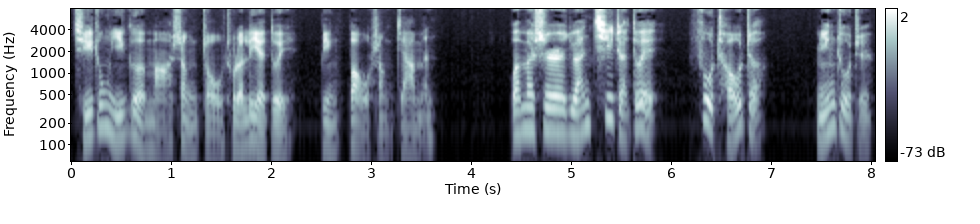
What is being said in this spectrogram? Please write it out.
其中一个马上走出了列队，并报上家门：“我们是元七者队，复仇者，明主之，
